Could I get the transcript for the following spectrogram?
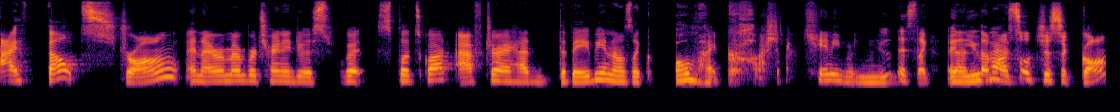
I felt strong and I remember trying to do a split, split squat after I had the baby and I was like, "Oh my gosh, I can't even do Mm. this." Like And the, you the had- muscle just gone.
